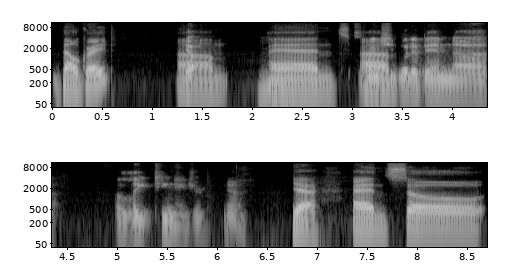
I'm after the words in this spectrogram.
Belgrade. Yep. Um, Hmm. and So when she um, would have been uh, a late teenager. Yeah. Yeah. And so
